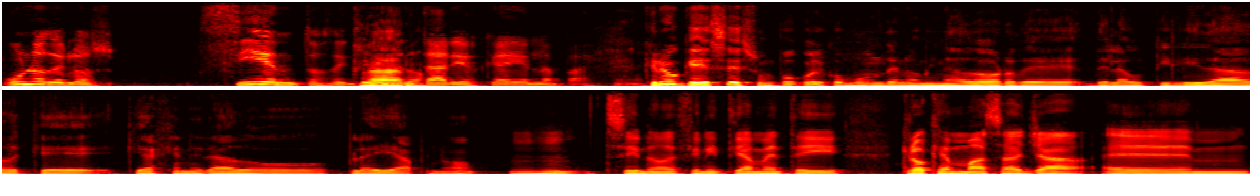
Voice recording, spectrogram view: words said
Uno de los cientos de comentarios que hay en la página. Creo que ese es un poco el común denominador de, la utilidad que, ha generado PlayUp, ¿no? Sí, no, definitivamente. Y creo que más allá... Em,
